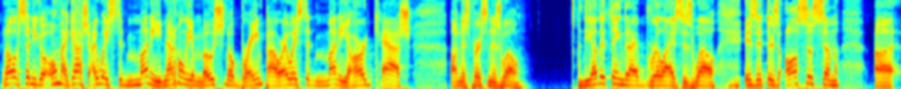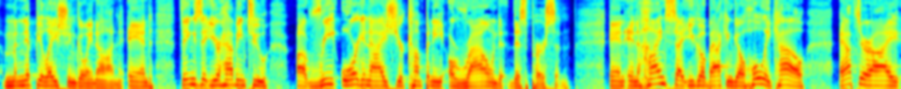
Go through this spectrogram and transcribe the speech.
And all of a sudden you go, oh my gosh, I wasted money, not only emotional brain power, I wasted money, hard cash on this person as well. The other thing that I've realized as well is that there's also some uh, manipulation going on and things that you're having to uh, reorganize your company around this person. And in hindsight, you go back and go, holy cow, after I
